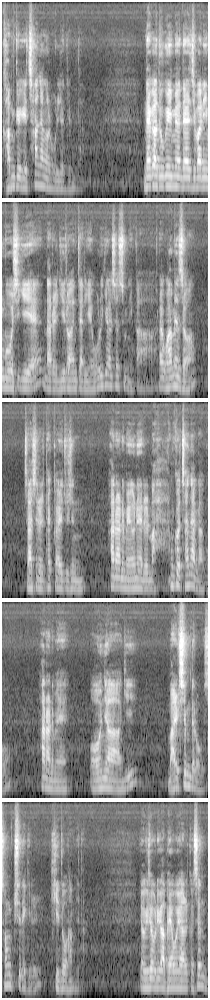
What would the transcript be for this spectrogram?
감격의 찬양을 올려드립니다. 내가 누구이며 내 집안이 무엇이기에 나를 이러한 자리에 오르게 하셨습니까? 라고 하면서 자신을 택하여 주신 하나님의 은혜를 마음껏 찬양하고 하나님의 언약이 말씀대로 성취되기를 기도합니다. 여기서 우리가 배워야 할 것은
